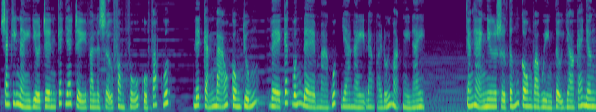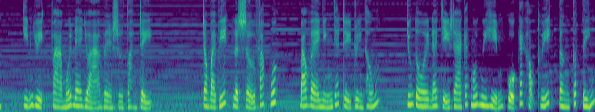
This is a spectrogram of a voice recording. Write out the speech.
Sáng kiến này dựa trên các giá trị và lịch sử phong phú của Pháp quốc để cảnh báo công chúng về các vấn đề mà quốc gia này đang phải đối mặt ngày nay. Chẳng hạn như sự tấn công vào quyền tự do cá nhân, kiểm duyệt và mối đe dọa về sự toàn trị. Trong bài viết Lịch sử Pháp quốc, bảo vệ những giá trị truyền thống Chúng tôi đã chỉ ra các mối nguy hiểm của các học thuyết tân cấp tiến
